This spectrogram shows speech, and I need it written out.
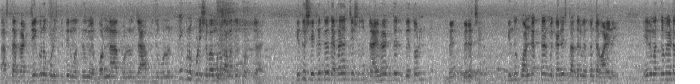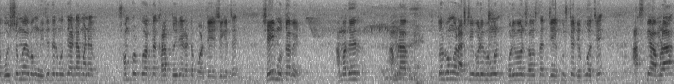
রাস্তাঘাট যে কোনো পরিস্থিতির মাধ্যমে, বন্যা বলুন, যা কিছু বলুন, যে কোনো পরিষেবামূলক আমাদের করতে হয়। কিন্তু সেক্ষেত্রে দেখা যাচ্ছে শুধু ড্রাইভারদের বেতন বেড়েছে। কিন্তু কন্ডাক্টর মেকানিক্স তাদের বেতনটা বাড়েনি। এর মাধ্যমে একটা বৈষম্য এবং নিজেদের মধ্যে একটা মানে সম্পর্ক একটা খারাপ তৈরির একটা পর্যায়ে এসে গেছে। সেই মোতাবেক আমাদের, আমরা উত্তরবঙ্গ রাষ্ট্রীয় পরিবহন পরিবহন সংস্থার যে একুশটা ডেপু আছে আজকে আমরা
